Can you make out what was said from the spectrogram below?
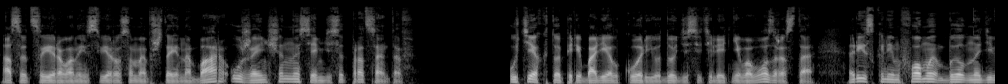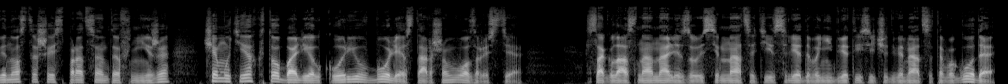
ассоциированной с вирусом Эпштейна-Барр у женщин на 70%. У тех, кто переболел корью до 10-летнего возраста, риск лимфомы был на 96% ниже, чем у тех, кто болел корью в более старшем возрасте – Согласно анализу 17 исследований 2012 года,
